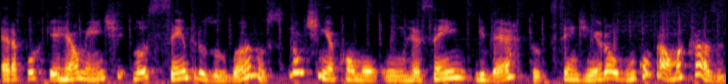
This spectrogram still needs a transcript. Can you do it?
era porque realmente nos centros urbanos não tinha como um recém-liberto sem dinheiro algum comprar uma casa.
